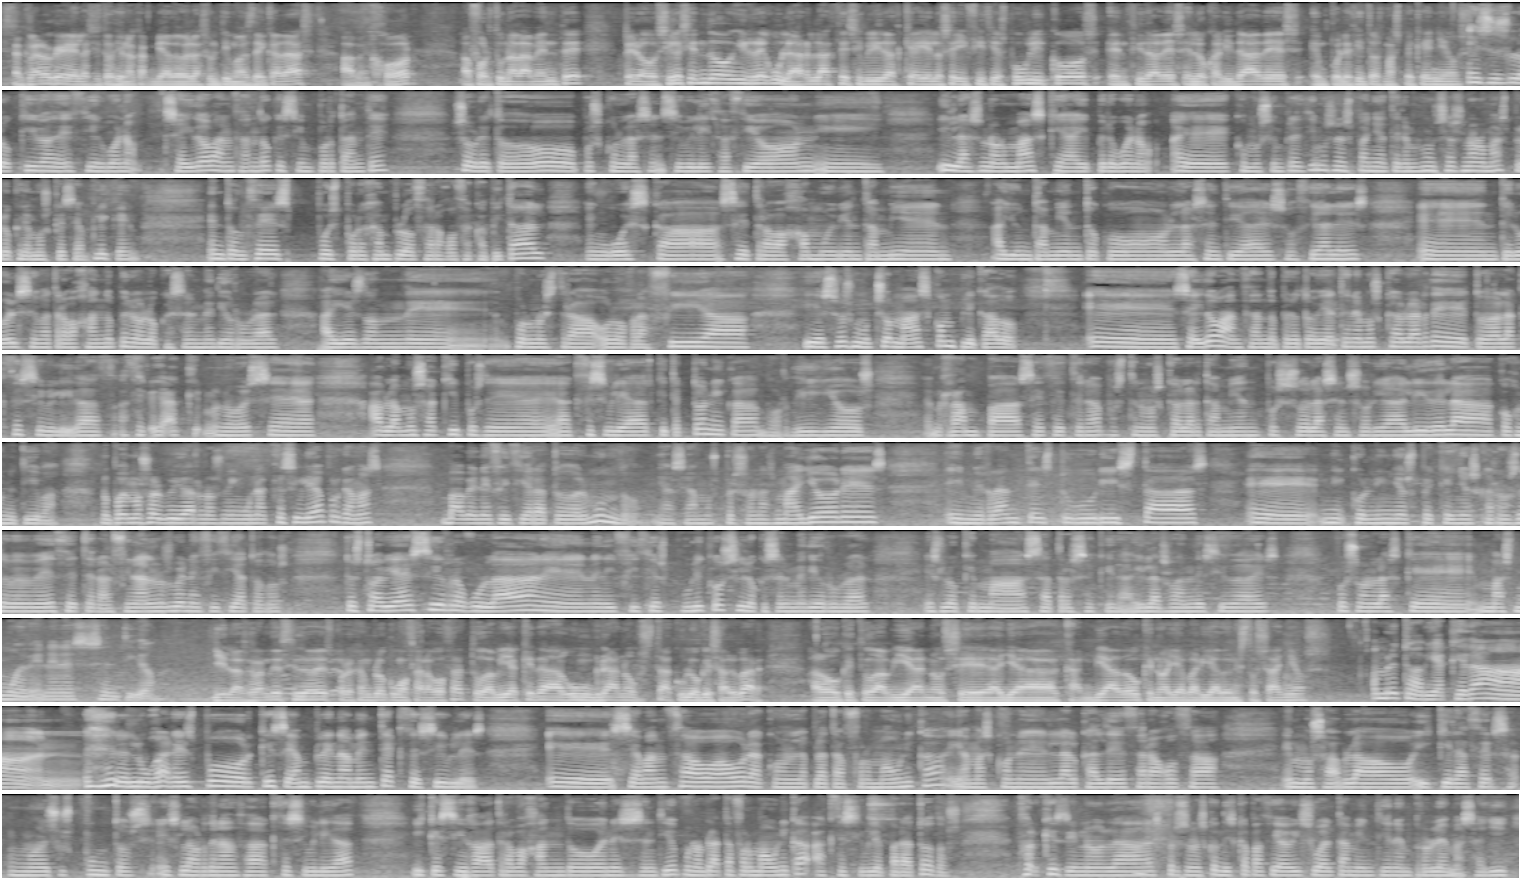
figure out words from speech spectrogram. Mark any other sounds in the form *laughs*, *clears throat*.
Está claro que la situación ha cambiado en las últimas décadas a mejor, afortunadamente, pero sigue siendo irregular la accesibilidad que hay en los edificios públicos, en ciudades, en localidades, en pueblecitos más pequeños. Eso es lo que iba a decir. Bueno, se ha ido avanzando, que es importante, sobre todo pues con la sensibilización y y las normas que hay. Pero bueno, eh, como siempre decimos en España tenemos muchas normas, pero queremos que se apliquen. Entonces, pues por ejemplo, Zaragoza Capital, en Huesca se trabaja muy bien también, ayuntamiento con las entidades sociales, en Teruel se va trabajando, pero lo que es el medio rural, ahí es donde por nuestra orografía y eso es mucho más complicado. Eh, se ha ido avanzando, pero todavía tenemos que hablar de toda la accesibilidad. Bueno, hablamos aquí pues de accesibilidad arquitectónica, bordillos, em, rampas, etcétera. Pues tenemos que hablar también pues de la sensorial y de la cognitiva. No podemos olvidarnos ninguna accesibilidad porque además va a beneficiar a todo el mundo, ya seamos personas mayores, inmigrantes, turistas, eh, con niños pequeños, carros de bebé, etcétera. Al final nos beneficia a todos. Entonces todavía es irregular en edificios públicos y lo que es el medio rural es lo que más atrás se queda y las grandes ciudades pues son las que más mueven en ese sentido. Y en las grandes ciudades, por ejemplo, como Zaragoza, todavía queda algún gran obstáculo que salvar, algo que todavía no se haya cambiado, que no haya variado en estos años. Hombre, todavía quedan *laughs* lugares porque sean plenamente accesibles. Eh, se ha avanzado ahora con la plataforma única y además con el alcalde de Zaragoza hemos hablado y quiere hacer, uno de sus puntos es la ordenanza de accesibilidad y que siga trabajando en ese sentido por una plataforma única accesible para todos, porque si no las personas con discapacidad visual también tienen problemas allí.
